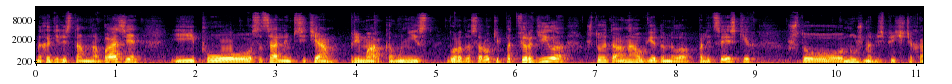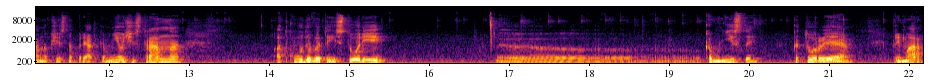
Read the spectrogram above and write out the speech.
находились там на базе. И по социальным сетям примар, коммунист города Сороки подтвердила, что это она уведомила полицейских, что нужно обеспечить охрану общественного порядка. Мне очень странно, откуда в этой истории э, коммунисты, которые примар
